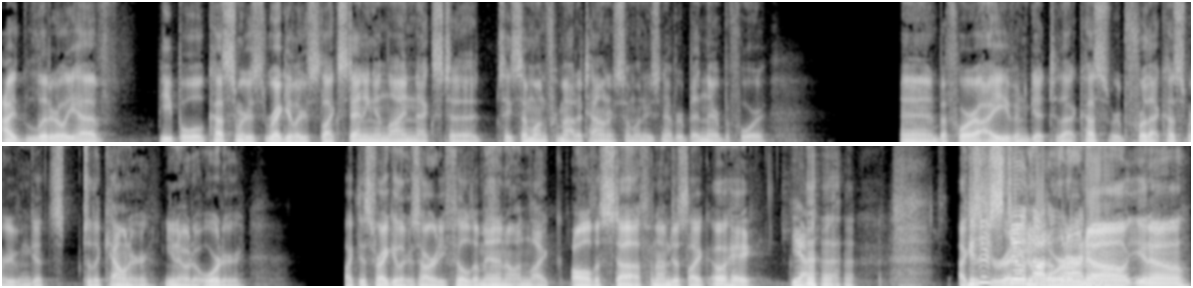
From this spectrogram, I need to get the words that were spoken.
I literally have people, customers, regulars, like standing in line next to say someone from out of town or someone who's never been there before. And before I even get to that customer, before that customer even gets to the counter, you know, to order, like this regular's already filled them in on like all the stuff, and I'm just like, oh hey, Yeah. Because there's still not a lot of- now, you know.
